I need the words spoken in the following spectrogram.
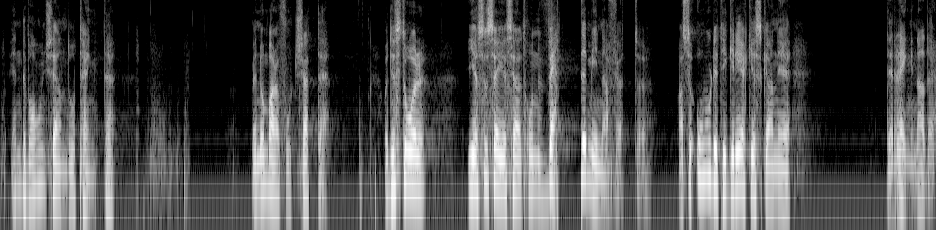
Jag vet inte vad hon kände och tänkte Men de bara fortsatte. Och det står, Jesus säger så här att hon vette mina fötter. Alltså ordet i grekiskan är, det regnade.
